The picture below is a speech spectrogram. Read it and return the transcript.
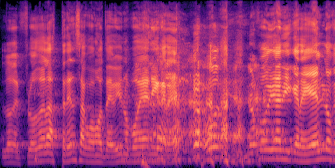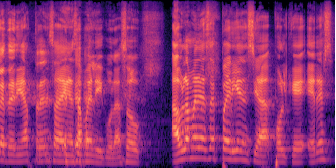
lo del flow de las trenzas cuando te vi no podía ni creer, no, podía ni creer lo que tenías trenzas en esa película. So, háblame de esa experiencia porque eres,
